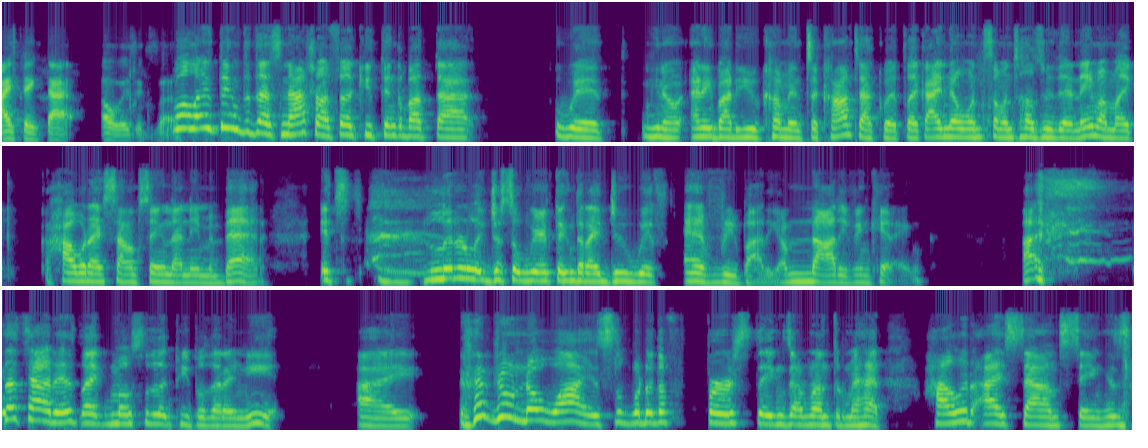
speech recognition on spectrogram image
I think that always exists. Well, I think that that's natural. I feel like you think about that with, you know, anybody you come into contact with. Like, I know when someone tells me their name, I'm like, how would I sound saying that name in bed? It's literally just a weird thing that I do with everybody. I'm not even kidding. I, that's how it is. Like, most of the people that I meet, I, I don't know why. It's one of the first things that run through my head. How would I sound saying his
